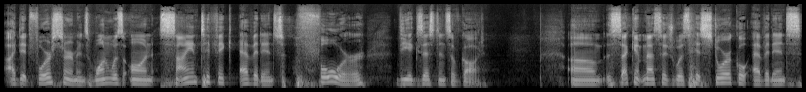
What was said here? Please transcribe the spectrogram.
I did four sermons. One was on scientific evidence for the existence of God. Um, the second message was historical evidence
